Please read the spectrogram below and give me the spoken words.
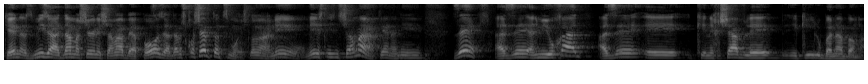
כן, אז מי זה האדם אשר נשמה באפו? זה אדם שחושב את עצמו, יש לו, אני, אני יש לי נשמה, כן, אני, זה, אז זה, אני מיוחד, אז זה אה, כנחשב ל, כאילו בנה במה.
